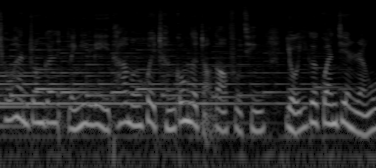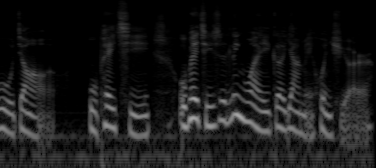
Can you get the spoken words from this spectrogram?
邱汉忠跟林忆莉他们会成功的找到父亲，有一个关键人物叫伍佩奇。伍佩奇是另外一个亚美混血儿。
